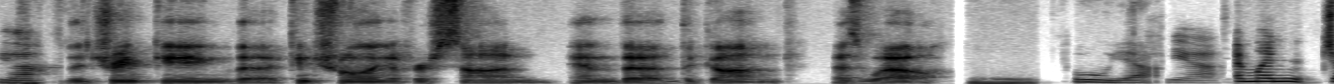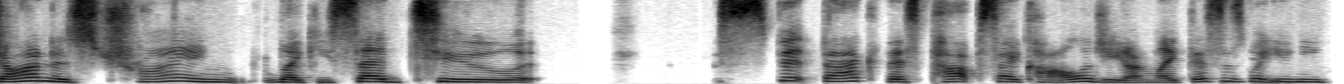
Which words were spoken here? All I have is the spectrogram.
Yeah. The drinking, the controlling of her son, and the the gun as well. Oh, yeah. yeah And when John is trying, like you said, to spit back this pop psychology on like this is what mm-hmm. you need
